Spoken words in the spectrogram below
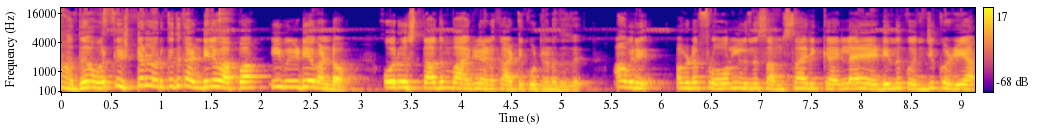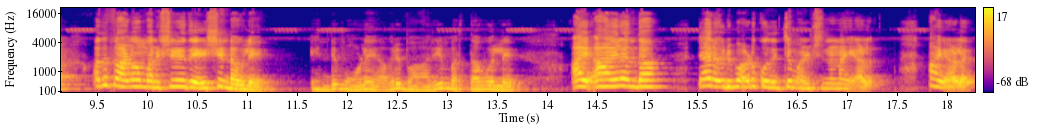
അത് അവർക്ക് ഇഷ്ടമുള്ളവർക്ക് ഇത് കണ്ടില്ല വാപ്പ? ഈ വീഡിയോ കണ്ടോ? ഓരോ ഉസ്താദും ഭാര്യയാണ് കാട്ടിക്കൂട്ടണത്. അവർ അവിടെ ഫ്ലോറിലിരുന്ന് സംസാരിക്കുക എല്ലാവരും ഇടയിൽ നിന്ന് കൊഞ്ചിക്കൊഴിയുക അത് കാണുമ്പോൾ മനുഷ്യന് ദേഷ്യം ഉണ്ടാവില്ലേ എന്റെ മോളെ അവർ ഭാര്യയും ഭർത്താവും അല്ലേ അയ- അയാളെന്താ ഞാൻ ഒരുപാട് കൊതിച്ച മനുഷ്യനാണ് അയാൾ അയാളെ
